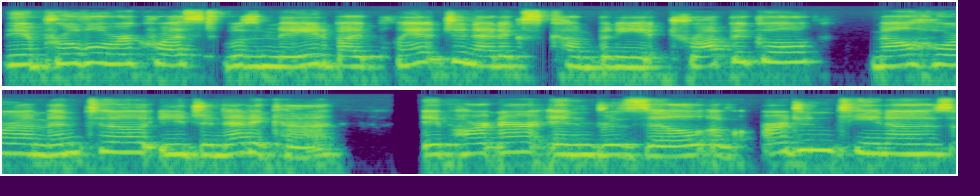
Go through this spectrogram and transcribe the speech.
The approval request was made by plant genetics company Tropical Melhoramento e Genética, a partner in Brazil of Argentina's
